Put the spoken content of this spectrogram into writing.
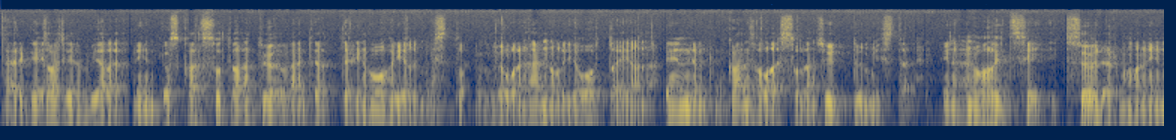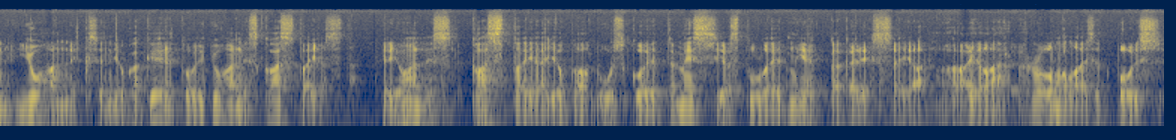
tärkeä asia vielä, niin jos katsotaan työväenteatterin ohjelmisto, jolloin hän oli johtajana ennen kansalaissodan syttymistä, niin hän valitsi Södermanin Johanneksen, joka kertoi Johannes Kastajasta. Ja Johannes Kastaja, joka uskoi, että Messias tulee miekka kädessä ja ajaa roomalaiset pois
